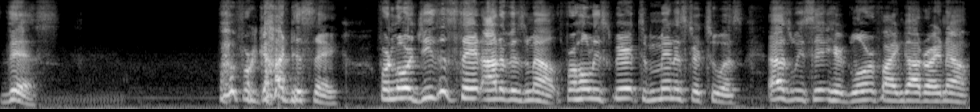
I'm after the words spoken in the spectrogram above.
this. For God to say, for Lord Jesus to say it out of his mouth, for Holy Spirit to minister to us as we sit here glorifying God right now.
